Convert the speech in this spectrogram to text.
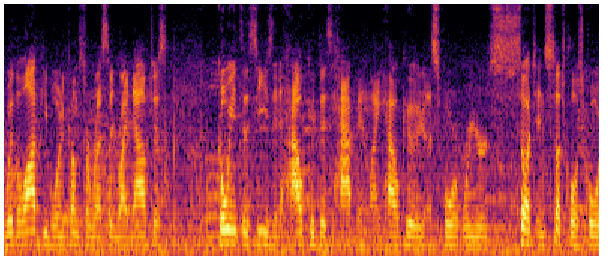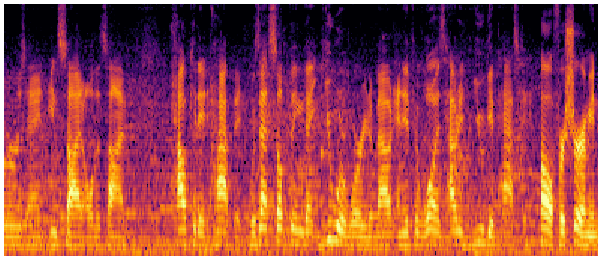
with a lot of people when it comes to wrestling right now, just going into the season, how could this happen? Like, how could a sport where you're such in such close quarters and inside all the time how could it happen? Was that something that you were worried about? And if it was, how did you get past it? Oh, for sure. I mean,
